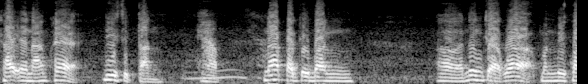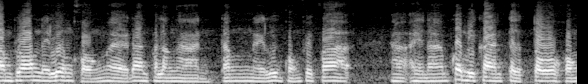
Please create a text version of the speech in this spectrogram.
ใช้ไอ้น้ำแค่ 20 ตัน ครับ ณ ปัจจุบันเอ่อเนื่องจากว่ามันมีความพร้อมในเรื่องของเอ่อด้านพลังงาน ทั้งในเรื่องของไฟฟ้าอ่าไอ้น้ำก็มีการเติบโตของ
